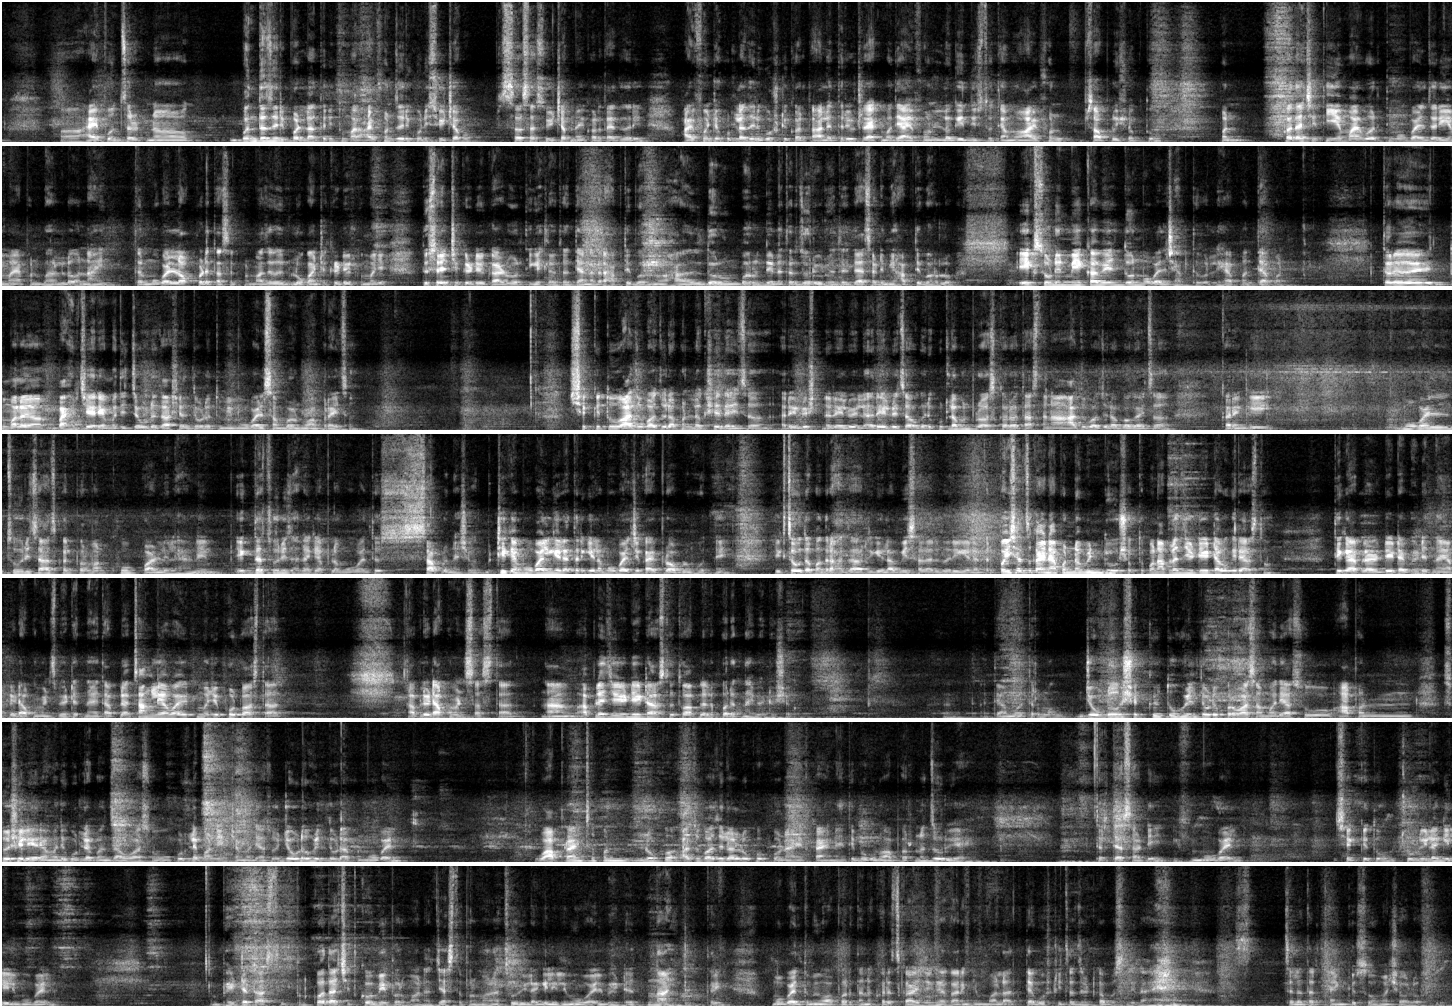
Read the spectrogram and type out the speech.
आयफोनचं बंद जरी पडला तरी तुम्हाला आयफोन जरी कोणी स्विच ऑफ सहसा स्विच ऑफ नाही करता येत जरी आयफोनच्या कुठल्या जरी गोष्टी करता आल्या तरी ट्रॅकमध्ये आयफोन लगेच दिसतो. त्यामुळे आयफोन सापडू शकतो. पण कदाचित ई एम आयवरती मोबाईल जर ई एम आय आपण भरलं नाही तर मोबाईल लॉक पडत असेल. पण माझं लोकांच्या क्रेडिट म्हणजे दुसऱ्यांच्या क्रेडिट कार्डवरती घेतलं होतं. त्यांना तर हप्ते भरून हा धरून भरून देणं तर जरुरी होतं. त्यासाठी मी हप्ते भरलो. एक सोडून मी एका वेळेस दोन मोबाईलचे हप्ते भरले. ह्या पण त्या पण. तर तुम्हाला बाहेरच्या एरियामध्ये जेवढं असेल तेवढं तुम्ही मोबाईल सांभाळून वापरायचं. शक्यतो आजूबाजूला आपण लक्ष द्यायचं. रेल्वे रेल्वेला रेल्वेचा वगैरे कुठला पण प्रवास करत असताना आजूबाजूला बघायचं. कारण की मोबाईल चोरीचं आजकाल प्रमाण खूप वाढलेलं आहे. आणि एकदा चोरी झाला की आपला मोबाईल तर सापडू नाही शकत. ठीक आहे मोबाईल गेला तर गेला मोबाईलचे काही प्रॉब्लेम होत नाही. एक चौदा पंधरा हजार गेला वीस हजार जरी गेला तर पैशाचं काही नाही आपण नवीन घेऊ शकतो. पण आपला जे डेटा वगैरे असतो ते काय आपल्याला डेटा भेटत नाही आपले डॉक्युमेंट्स भेटत नाहीत. आपल्या चांगल्या वाईट म्हणजे फोटो असतात आपले डॉक्युमेंट्स असतात. आम- आपला जे डेटा असतो तो आपल्याला परत नाही भेटू शकत. त्यामुळे तर मग जेवढं शक्यतो होईल तेवढं प्रवासामध्ये असो आपण सोशल एरियामध्ये कुठल्या पण जाऊ असो कुठल्या पण ह्याच्यामध्ये असो जेवढं होईल तेवढं आपण मोबाईल वापरायचं पण लोक आजूबाजूला लोक कोण आहेत काय नाही ते बघून वापरणं जरुरी आहे. तर त्यासाठी मोबाईल शक्यतो चोरीला गेलेली मोबाईल भेटत असतील पण कदाचित कमी प्रमाणात जास्त प्रमाणात चोरीला गेलेली मोबाईल भेटत नाही. तरी मोबाईल तुम्ही वापरताना खरंच काळजी घ्या कारण की मला त्या गोष्टीचा झटका बसलेला आहे. चला तर thank you so much all of you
